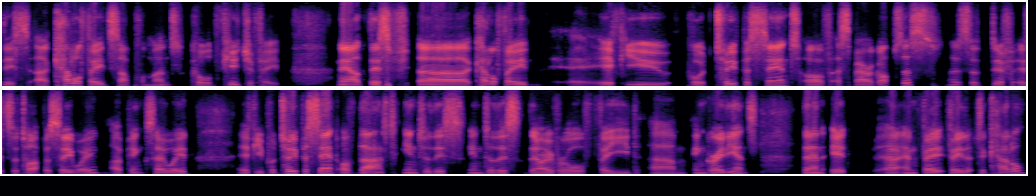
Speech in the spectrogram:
this uh, cattle feed supplement called Future Feed. Now, this uh, cattle feed, if you put 2% of Asparagopsis, it's a, diff, it's a type of seaweed, a pink seaweed, if you put 2% of that into this, into this, the overall feed um, ingredients, then it uh, and feed, feed, it to cattle,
